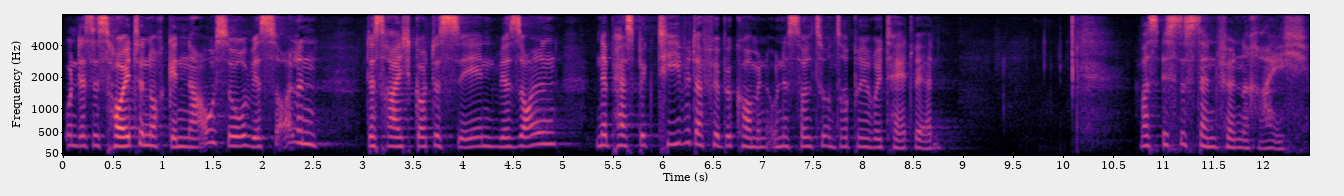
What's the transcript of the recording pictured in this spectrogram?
und es ist heute noch genauso. Wir sollen das Reich Gottes sehen. Wir sollen eine Perspektive dafür bekommen und es soll zu unserer Priorität werden. Was ist es denn für ein Reich?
